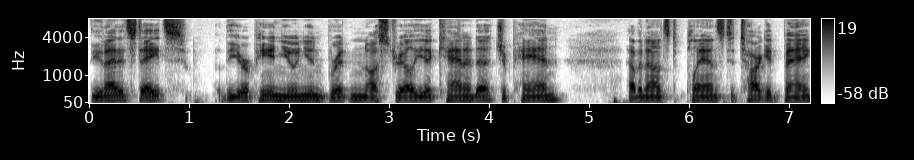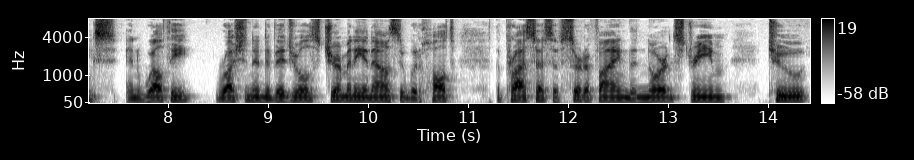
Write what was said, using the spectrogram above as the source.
The United States, the European Union, Britain, Australia, Canada, Japan, have announced plans to target banks and wealthy Russian individuals. Germany announced it would halt the process of certifying the Nord Stream 2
